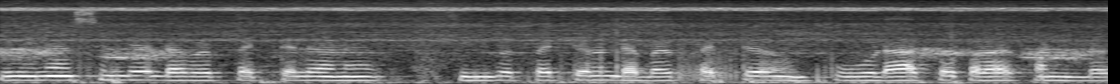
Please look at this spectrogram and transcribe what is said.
അക്യുമിനാസിന്റെ ഡബിൾ പെറ്റലാണ്. സിംഗിൾ പെറ്റലും ഡബിൾ പെറ്റലും കൂടാത്ത കളർ കണ്ട്.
